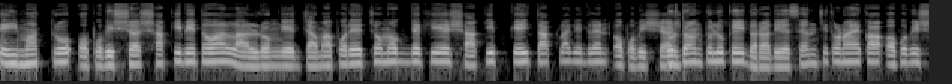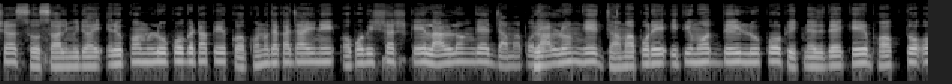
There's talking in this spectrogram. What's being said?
এইমাত্র অপবিশ্বাস সাকিবে দেওয়া লাল রঙের জামা পরে চমক দেখিয়ে সাকিবকেই তাক লাগিয়ে দিলেন অপবিশ্বাস। দুর্দান্ত লুকেই ধরা দিয়েছেন চিত্রনায়িকা অপবিশ্বাস। সোশ্যাল মিডিয়ায় এরকম লুক গেটাপে কখনো দেখা যায়নি অপবিশ্বাসকে লাল রঙের জামা পরে। লাল রঙের জামা পরে ইতিমধ্যেই লুক ফিটনেস দেখে ভক্ত ও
